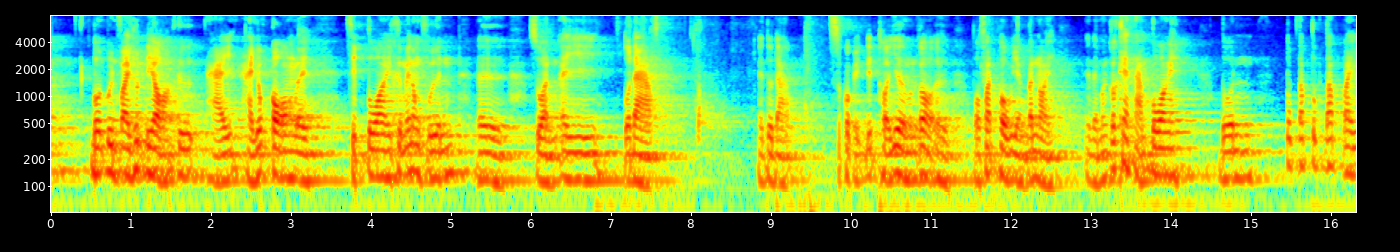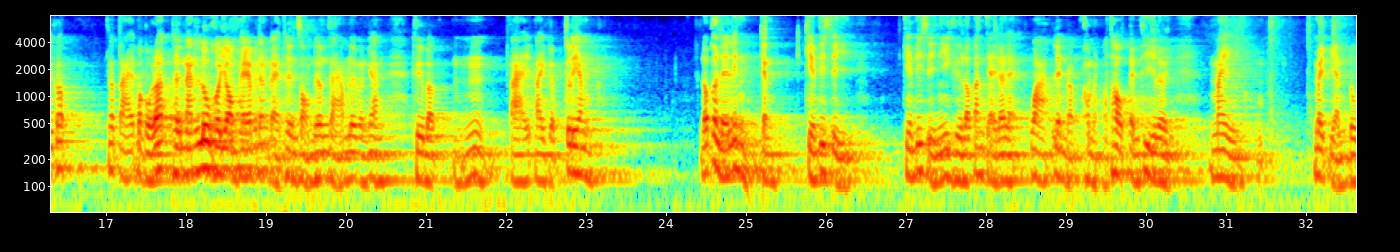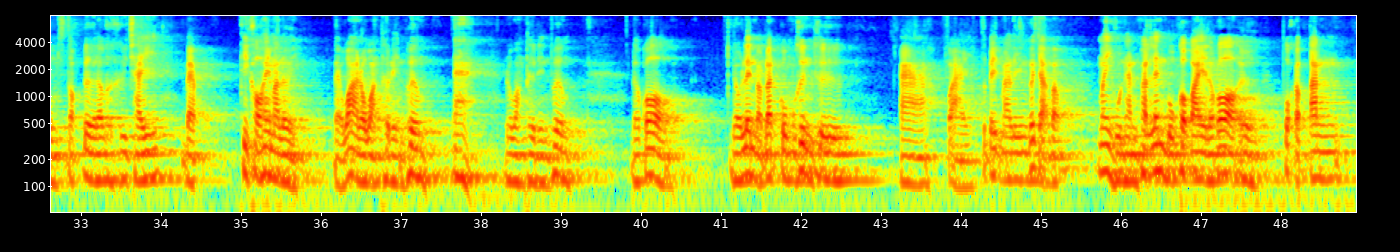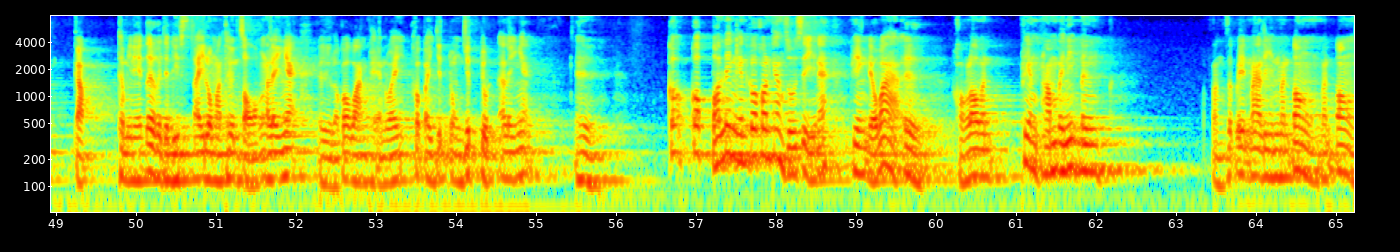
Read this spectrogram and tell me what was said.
โดนปืนไฟชุดเดียวคือหายหายยกกองเลยสิบตัวคือไม่ต้องฟื้นเออส่วนไอตัวดาบไอตัวดาบ สกอปเอ็กดิทอยเยอร์มันก็เออพอฟัดพอเวียงกันหน่อย แต่มันก็แค่สามตัวไง โดนตุ๊บตับตุ๊บตับไปก็ก็ตายปรากฏว่าเทิร์นนั้นลูกเขายอมแพ้ไปตั้งแต่เทิร์นสองเทิร์นสามเลยเหมือนกัน คือแบบอืมตายตายเกือบเกลี้ยง แล้วก็เลยเล่นกันเกมที่สี่เกมที่สี่นี้คือเราตั้งใจแล้วแหละว่าเล่นแบบคอมแบทพอร์ทัลเต็มที่เลย ไม่ไม่เปลี่ยนดูมสต็อกเกอร์แล้วก็คือใช้แบบที่เขาให้มาเลย แต่ว่าระวังเทอร์เรนเพิ่มอ่าระวังเทอร์เรนเพิ่ม แล้วก็เราเล่นแบบรัดกุมขึ้นคืออ่าฝ่ายสเปซมารีนก็จะแบบไม่หุนหันพลันเล่นบุกเข้าไป แล้วก็เออพวกกับตันกับเทอร์มินเตอร์ก็จะดิสไตลงมาเทิร์นสองอะไรเงี้ยเออเราก็วางแผนไว้เข้าไปยึดตรงยึดจุดอะไรเงี้ยเออก็ก็ตอนเล่นกันก็ค่อนข้างสูสีนะ เพียงแต่ว่า เออ ของเรามันเพียงพล้ำไปนิดนึง ฝั่งสเปซมารีนมันต้องมันต้อง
